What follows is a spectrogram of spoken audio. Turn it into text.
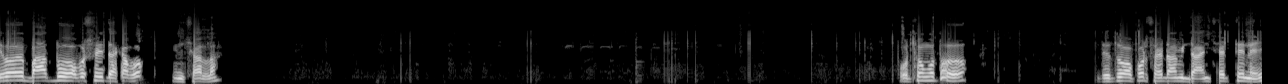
কীভাবে বাঁধবো, অবশ্যই দেখাবো ইনশাল্লাহ প্রথমত, যেহেতু অপর সাইড আমি ডাইন সাইড থেকে নেই,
